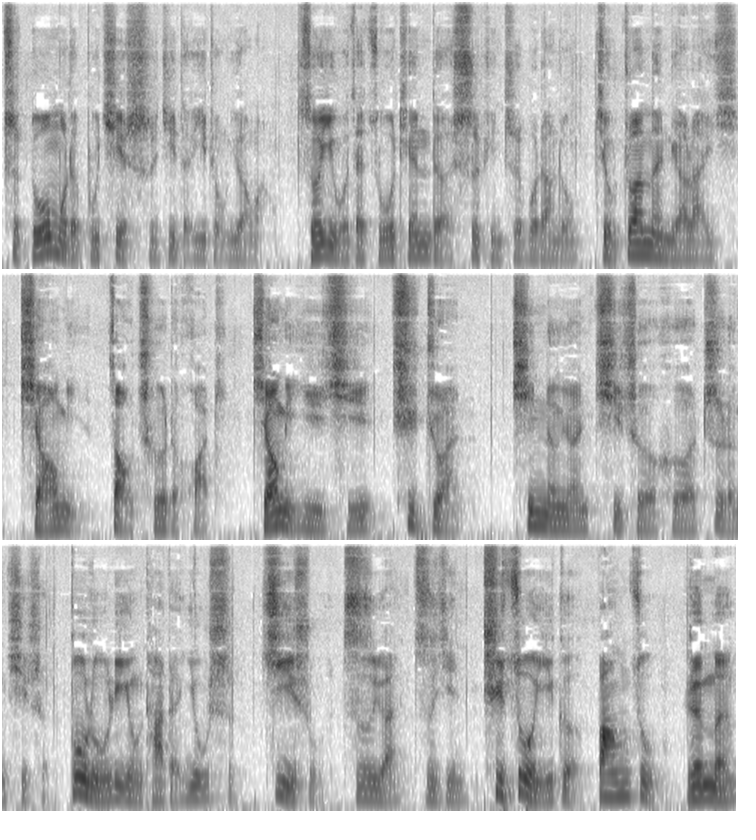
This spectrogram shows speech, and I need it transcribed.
是多么的不切实际的一种愿望。所以我在昨天的视频直播当中就专门聊了一起小米。造车的话题，小米与其去转新能源汽车和智能汽车，不如利用它的优势、技术、资源、资金，去做一个帮助人们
